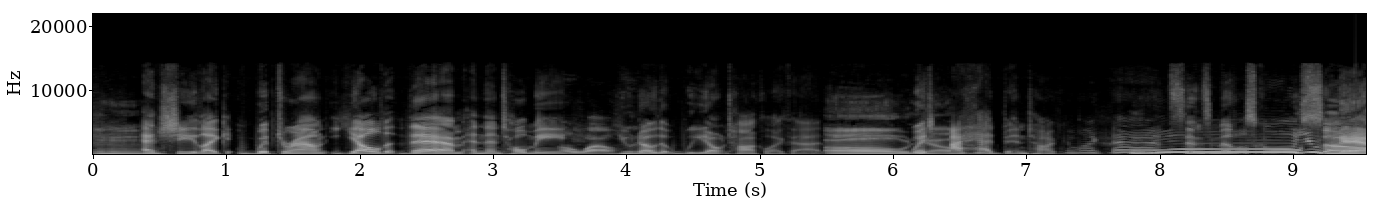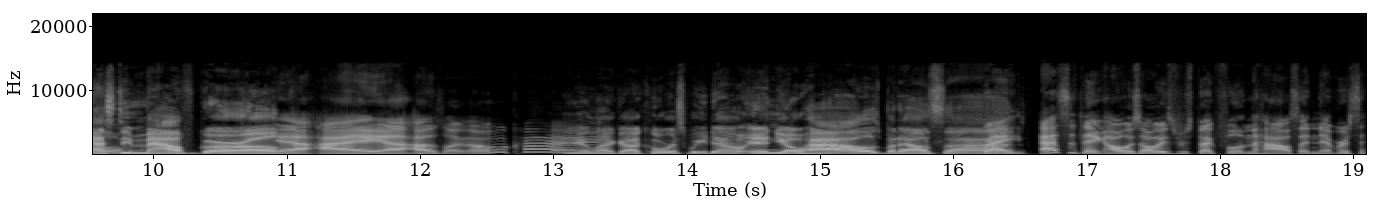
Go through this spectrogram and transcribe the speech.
Mhm. and she like whipped around yelled at them and then told me Oh, wow. you know that we don't talk like that Oh which no. i had been talking like that since middle school you so- nasty mouth girl. yeah i uh, i was like okay You're like, of course we don't in your house, but outside. Right. That's the thing. I was always respectful in the house. I never say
